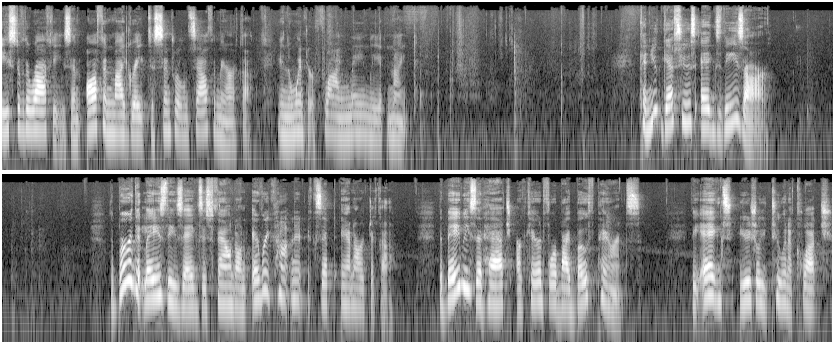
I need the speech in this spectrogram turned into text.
east of the Rockies and often migrate to Central and South America in the winter, flying mainly at night. Can you guess whose eggs these are? The bird that lays these eggs is found on every continent except Antarctica. The babies that hatch are cared for by both parents. The eggs, usually two in a clutch,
